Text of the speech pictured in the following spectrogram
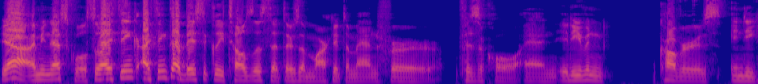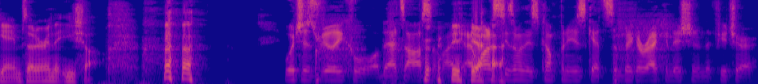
Yeah, I mean that's cool. So I think I think that basically tells us that there's a market demand for physical, and it even covers indie games that are in the eShop. Which is really cool. That's awesome. I, yeah. I, want to see some of these companies get some bigger recognition in the future.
